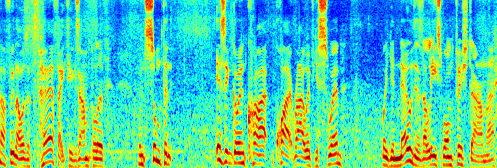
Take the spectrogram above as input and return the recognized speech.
I think that was a perfect example of when something isn't going quite, quite right with your swim, where you know there's at least one fish down there.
